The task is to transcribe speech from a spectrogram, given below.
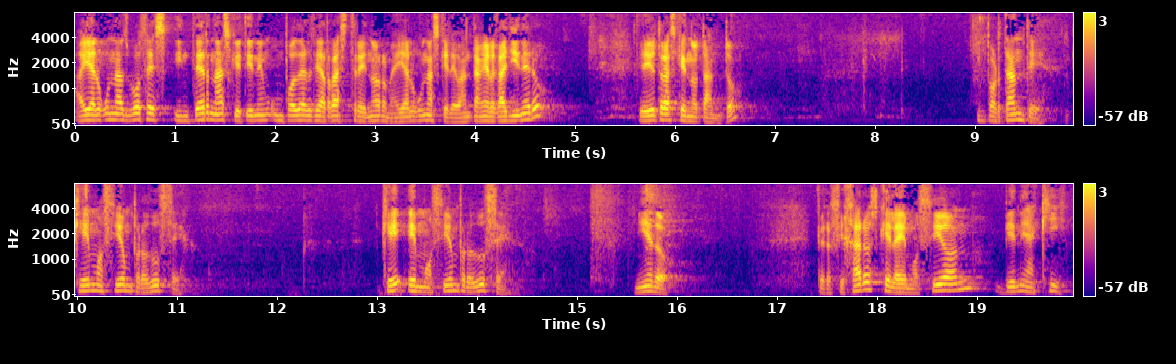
hay algunas voces internas que tienen un poder de arrastre enorme. Hay algunas que levantan el gallinero y hay otras que no tanto. Importante, ¿qué emoción produce? ¿Qué emoción produce? Miedo, pero fijaros que la emoción viene aquí.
